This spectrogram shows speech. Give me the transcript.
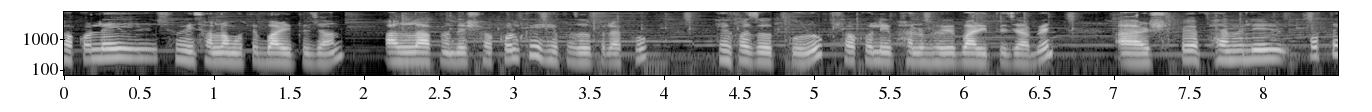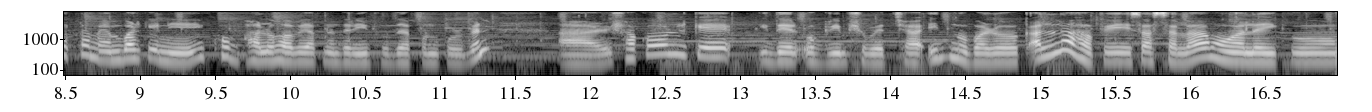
সকলেই সহি সালামতে বাড়িতে যান। আল্লাহ আপনাদের সকলকে হেফাজত রাখুক, হেফাজত করুক। সকলেই ভালোভাবে বাড়িতে যাবেন। আর ফ্যামিলির প্রত্যেকটা মেম্বারকে নিয়েই খুব ভালোভাবে আপনাদের ঈদ উদযাপন করবেন। আর সকলকে ঈদের অগ্রিম শুভেচ্ছা, ঈদ মুবারক। আল্লাহ হাফিজ। আসসালামু আলাইকুম।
